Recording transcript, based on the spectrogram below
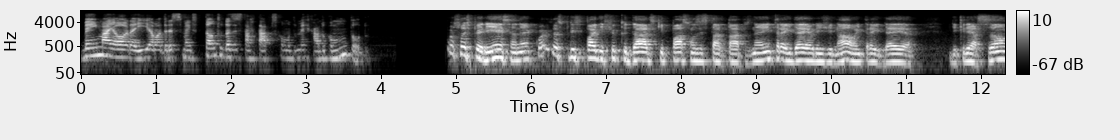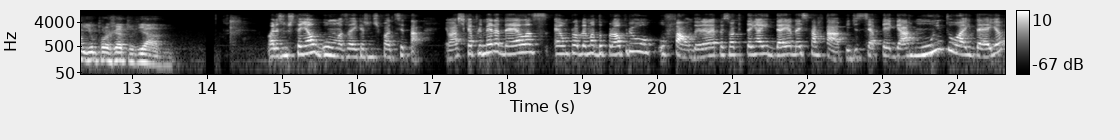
bem maior aí, amadurecimento tanto das startups como do mercado como um todo. Com a sua experiência, né, quais as principais dificuldades que passam as startups, né, entre a ideia original, entre a ideia de criação e um projeto viável? Olha, a gente tem algumas aí que a gente pode citar. Eu acho que a primeira delas é um problema do próprio o founder, né? a pessoa que tem a ideia da startup, de se apegar muito à ideia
